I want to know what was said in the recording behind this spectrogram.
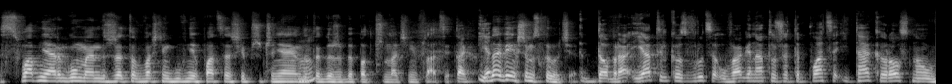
słabnie argument, że to właśnie głównie płace się przyczyniają do mhm. tego, żeby podtrzymać inflację. Tak, w ja, największym skrócie. Dobra, ja tylko zwrócę uwagę na to, że te płace i tak rosną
